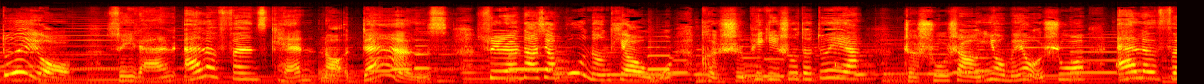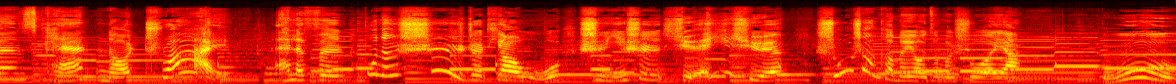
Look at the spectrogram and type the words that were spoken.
对哦，虽然 elephants cannot dance，虽然大象不能跳舞，可是 Piggy 说的对呀。这书上又没有说 elephants cannot try。 Elephant 不能试着跳舞，试一试，学一学。书上可没有这么说呀。哦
